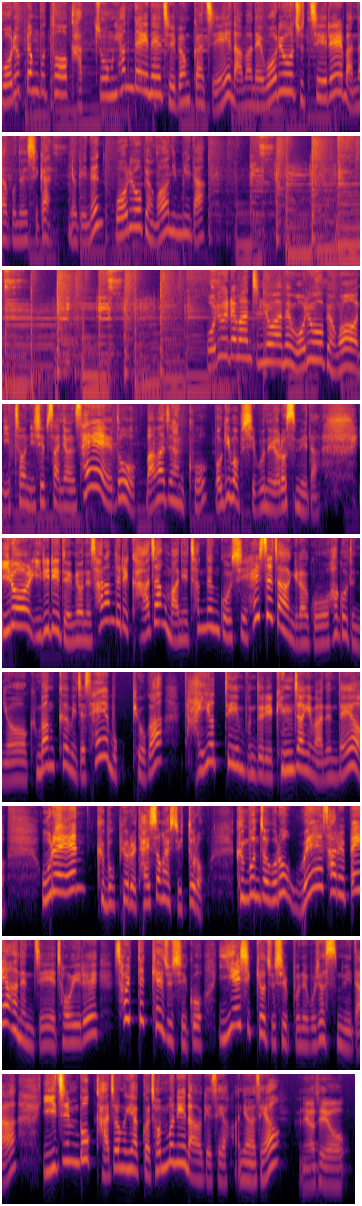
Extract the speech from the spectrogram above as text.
월요병부터 각종 현대인의 질병까지 나만의 월요 주치를 만나보는 시간. 여기는 월요병원입니다. 월요일에만 진료하는 월요병원 2024년 새해에도 망하지 않고 어김없이 문을 열었습니다. 1월 1일이 되면 사람들이 가장 많이 찾는 곳이 헬스장이라고 하거든요. 그만큼 이제 새해 목표가 다이어트인 분들이 굉장히 많은데요. 올해엔 그 목표를 달성할 수 있도록 근본적으로 왜 살을 빼야 하는지 저희를 설득해 주시고 이해시켜 주실 분을 모셨습니다. 이진복 가정의학과 전문의 나와 계세요. 안녕하세요. 안녕하세요.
